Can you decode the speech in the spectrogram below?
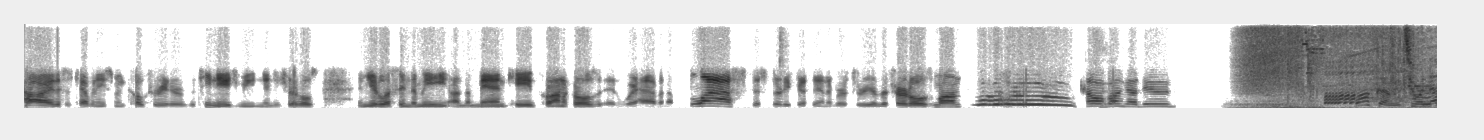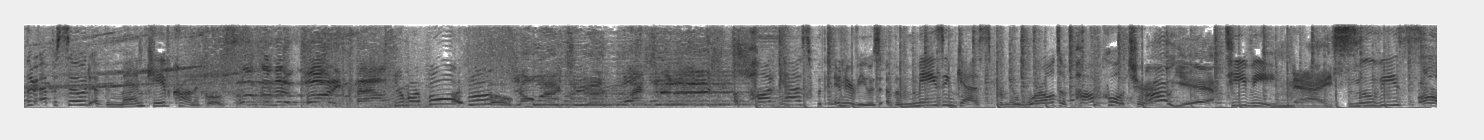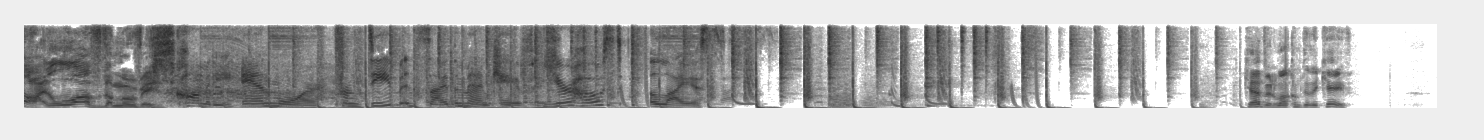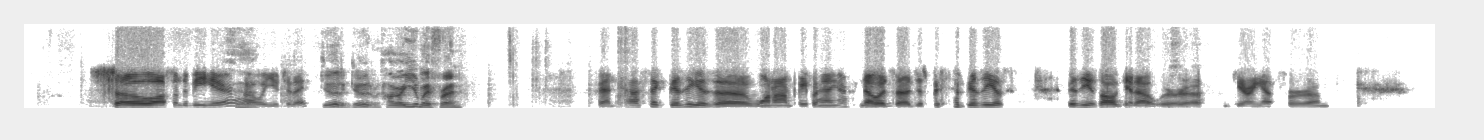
Hi, this is Kevin Eastman, co-creator of the Teenage Mutant Ninja Turtles, and you're listening to me on the Man Cave Chronicles, and we're having a blast this 35th anniversary of the Turtles month. Woo! Cowabunga, dude! Welcome to another episode of the Man Cave Chronicles, Welcome to the party, pal. You're my boy, Blue! Yo, Adrian, I did it. a podcast with interviews of amazing guests from the world of pop culture, Oh yeah. TV, Nice. movies, Oh, I love the movies. comedy, and more. From deep inside the Man Cave, your host, Elias. Kevin, welcome to the cave. So awesome to be here. How are you today? Good, good. How are you, my friend? Fantastic. Busy as a one-arm paper hanger. No, it's uh, just busy as busy as all get out. We're uh, gearing up for um,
